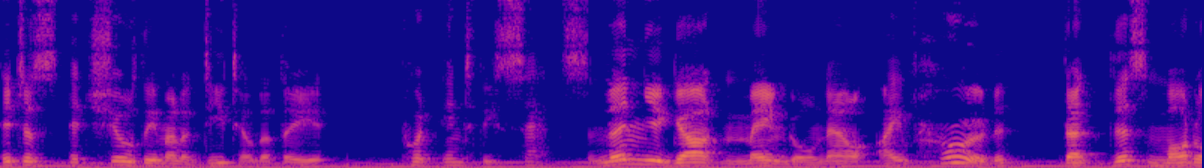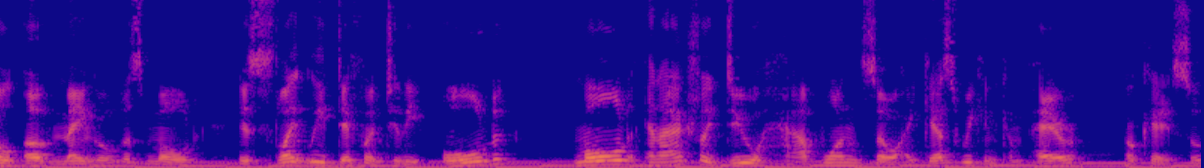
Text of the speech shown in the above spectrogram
it just, it shows the amount of detail that they put into these sets. And then you got Mangle. Now, I've heard that this model of Mangle, this mold, is slightly different to the old mold, and I actually do have one, so I guess we can compare. Okay, so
